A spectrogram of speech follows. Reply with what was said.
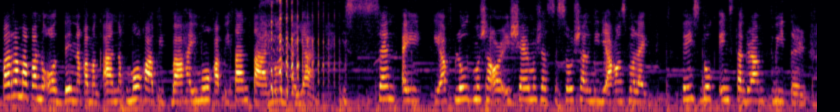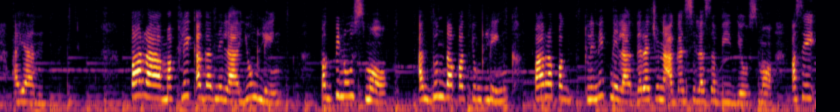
para mapanood din na kamag-anak mo, kapitbahay mo, kapitan, tanod, ayan. I-send ay i-upload mo siya or i-share mo siya sa social media accounts mo like Facebook, Instagram, Twitter. Ayan para maklik agad nila yung link. Pag pinost mo, andun dapat yung link para pag clinic nila, diretso na agad sila sa videos mo. Kasi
